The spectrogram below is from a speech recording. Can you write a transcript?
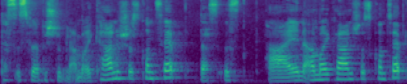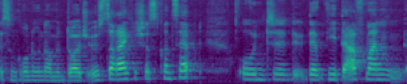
das ist ja bestimmt ein amerikanisches Konzept. Das ist kein amerikanisches Konzept, ist im Grunde genommen ein deutsch-österreichisches Konzept. Und äh, die darf man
